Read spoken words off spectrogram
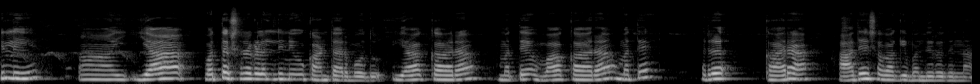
ಇಲ್ಲಿ ಯಾ, ಒತ್ತಕ್ಷರಗಳಲ್ಲಿ ನೀವು ಕಾಣ್ತಾ ಇರ್ಬೋದು. ಯಾಕಾರ ಮತ್ತು ವಾಕಾರ ಮತ್ತು ರ ಕಾರ ಆದೇಶವಾಗಿ ಬಂದಿರೋದನ್ನು.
